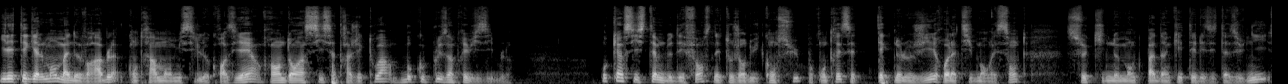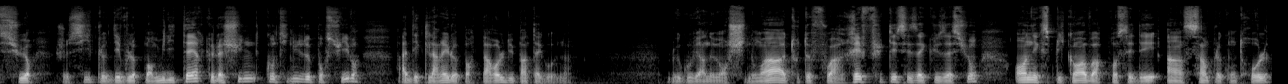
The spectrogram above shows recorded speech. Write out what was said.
Il est également manœuvrable, contrairement aux missiles de croisière, rendant ainsi sa trajectoire beaucoup plus imprévisible. Aucun système de défense n'est aujourd'hui conçu pour contrer cette technologie relativement récente, ce qui ne manque pas d'inquiéter les États-Unis sur, je cite, le développement militaire que la Chine continue de poursuivre, a déclaré le porte-parole du Pentagone. Le gouvernement chinois a toutefois réfuté ces accusations en expliquant avoir procédé à un simple contrôle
